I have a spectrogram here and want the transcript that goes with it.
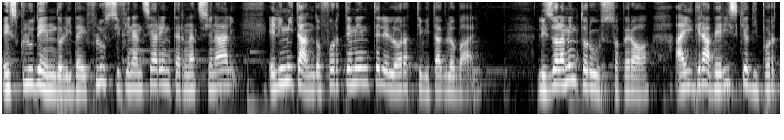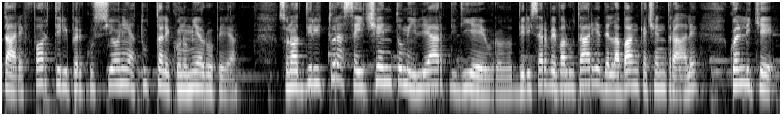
escludendoli dai flussi finanziari internazionali e limitando fortemente le loro attività globali. L'isolamento russo, però, ha il grave rischio di portare forti ripercussioni a tutta l'economia europea. Sono addirittura 600 miliardi di euro di riserve valutarie della banca centrale quelli che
